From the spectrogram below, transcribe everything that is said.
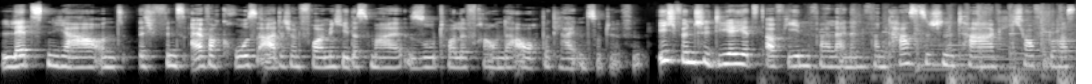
letzten Jahr. Und ich finde es einfach großartig und freue mich jedes Mal, so tolle Frauen da auch begleiten zu dürfen. Ich wünsche dir jetzt auf jeden Fall einen fantastischen Tag. Ich hoffe, du hast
